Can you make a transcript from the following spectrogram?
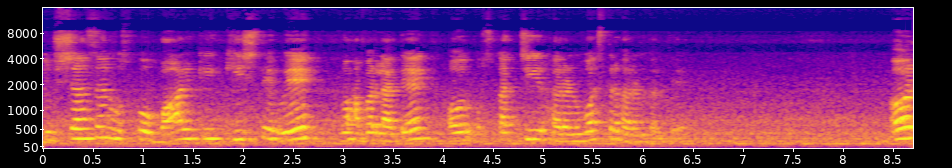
दुशासन उसको बाल की खींचते हुए वहाँ पर लाते हैं और उसका चीर हरण, वस्त्र हरण करते हैं। और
